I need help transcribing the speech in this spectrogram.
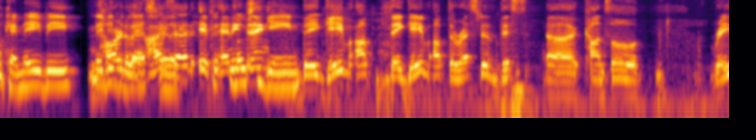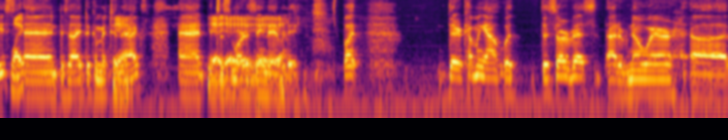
Okay, maybe. They did the Hardly. best. I They're said like, if the anything, they gave up. They gave up the rest of this uh, console race Life? and decided to commit to Yeah. the next. And Yeah, it's the yeah, smartest yeah, thing they ever did. But they're coming out with the service out of nowhere. Uh,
